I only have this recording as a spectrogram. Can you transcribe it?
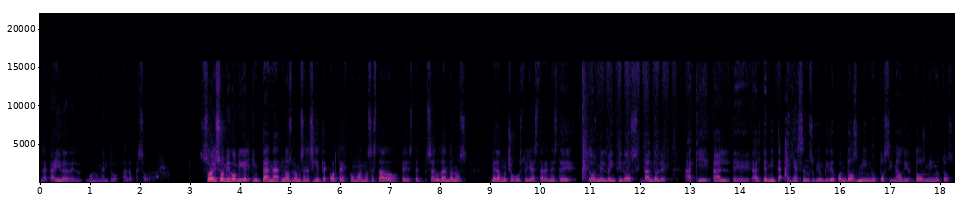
la caída del monumento a López Obrador? Soy su amigo Miguel Quintana. Nos vemos en el siguiente corte, como hemos estado este, saludándonos. Me da mucho gusto ya estar en este 2022 dándole aquí al, eh, al temita. Ayer se nos subió un video con dos minutos sin audio, dos minutos.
